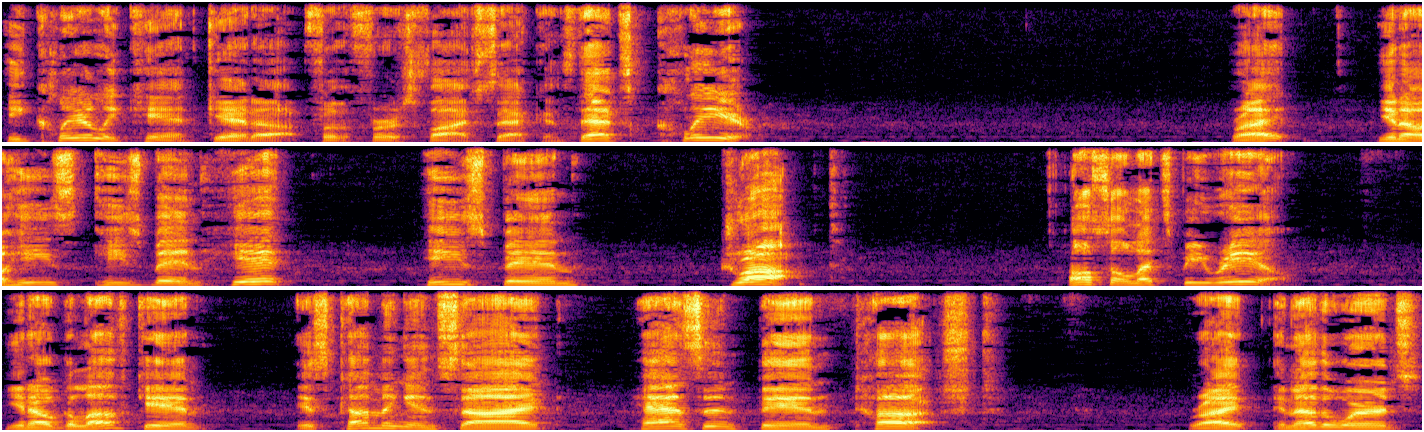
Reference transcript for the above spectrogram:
He clearly can't get up for the first five seconds. That's clear. Right? You know, he's he's been hit, he's been dropped. Also, let's be real. You know, Golovkin is coming inside, hasn't been touched. Right? In other words,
